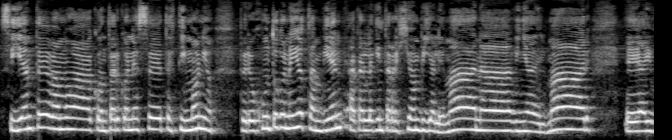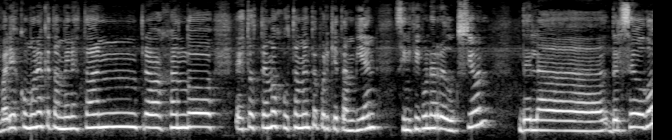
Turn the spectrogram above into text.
siguiente vamos a contar con ese testimonio. Pero junto con ellos también, acá en la quinta región, Villa Alemana, Viña del Mar, eh, hay varias comunas que también están trabajando estos temas justamente porque también significa una reducción de la, del CO2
